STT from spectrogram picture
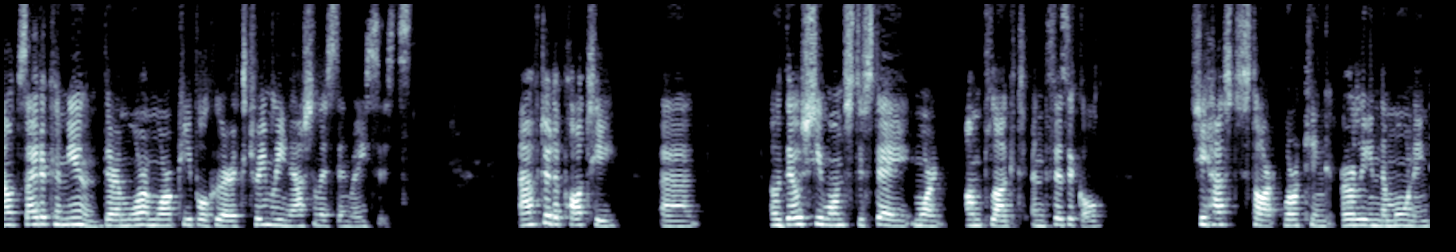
Outside the commune, there are more and more people who are extremely nationalist and racist. After the party, uh, although she wants to stay more unplugged and physical, she has to start working early in the morning.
